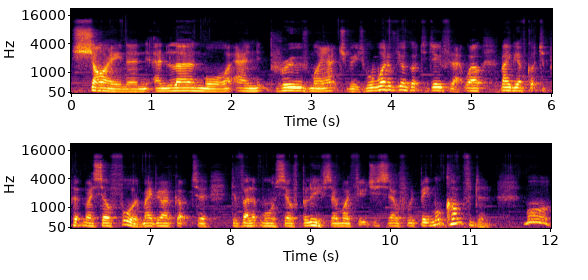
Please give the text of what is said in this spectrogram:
shine and, and learn more and prove my attributes. Well, what have you got to do for that? Well, maybe I've got to put myself forward. Maybe I've got to develop more self-belief so my future self would be more confident, more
